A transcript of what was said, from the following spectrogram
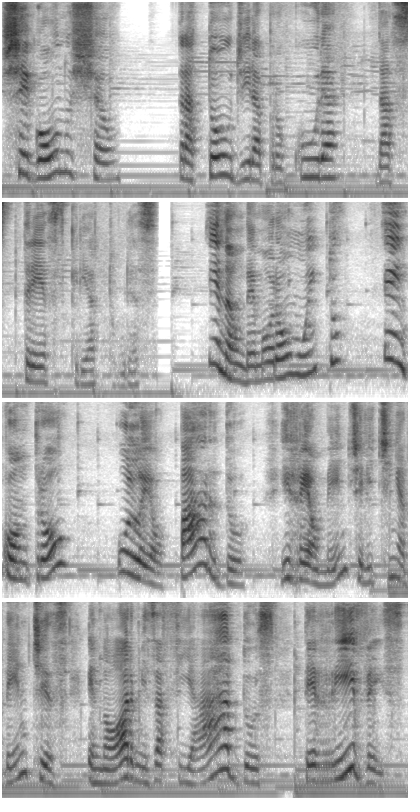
chegou no chão, tratou de ir à procura das três criaturas. E não demorou muito, encontrou o leopardo. E realmente ele tinha dentes enormes, afiados, terríveis.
